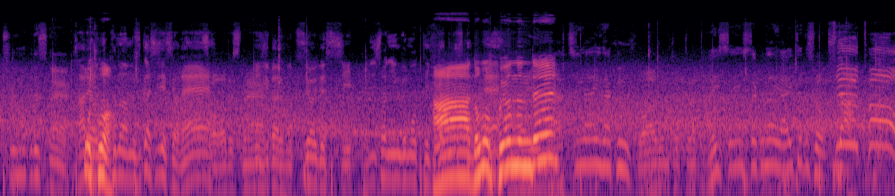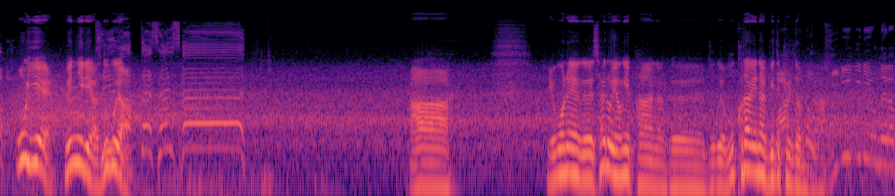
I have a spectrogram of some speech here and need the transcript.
守備陣にはソロキャンベルが名を連ねていますがこれは注目ですね彼を좋아 抜くのは難しいですよね。そうですねフィジカルも強いですし、ポジショニングも的確です 아 からね 너무 보였는데 間違いなくフォワードにとっては対戦したくない相手でしょうシュート 오예 웬일이야 決ま 누구야? った先制 아 요번에 그 새로 영입한 그 누구야 우크라이나 미드필더입니다. ギリギリを狙っ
